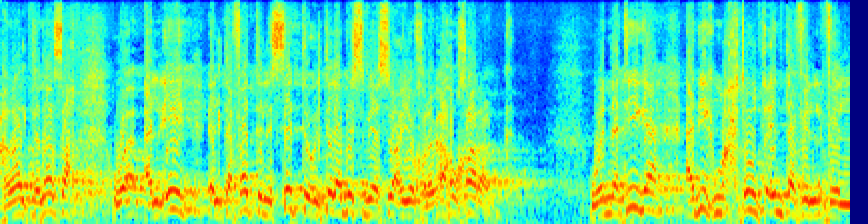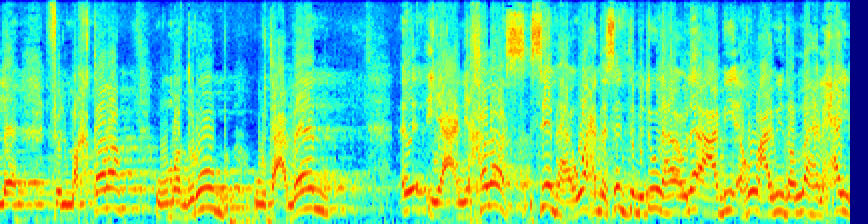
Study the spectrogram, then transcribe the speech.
عملت نصح وقال إيه؟ التفت للست قلت لها باسم يسوع يخرج. أهو خرج. والنتيجة أديك محطوط أنت في في المقطرة ومضروب وتعبان. يعني خلاص سيبها. واحدة ست بتقول هؤلاء عبيد هم عبيد الله الحي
